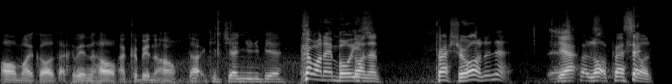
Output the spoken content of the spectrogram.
Oh my god, that could be in the hole. That could be in the hole. That could genuinely be in. Come on then, boys. Go on then. Pressure on, isn't it? Yeah. Put a lot of pressure Sa- on.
